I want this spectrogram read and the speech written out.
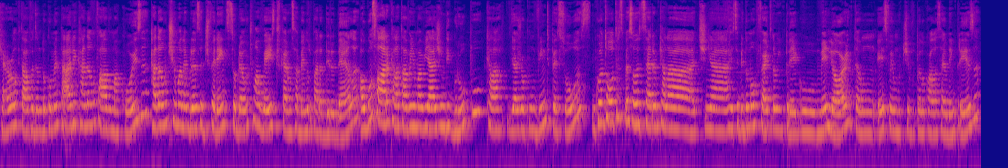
Carol, que tava fazendo documentário, e cada um falava uma coisa. Cada um tinha uma lembrança diferente sobre a última vez que ficaram sabendo do paradeiro dela. Alguns falaram que ela tava em uma viagem de grupo, que ela viajou com 20 pessoas pessoas, enquanto outras pessoas disseram que ela tinha recebido uma oferta de um emprego melhor, então esse foi o motivo pelo qual ela saiu da empresa.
